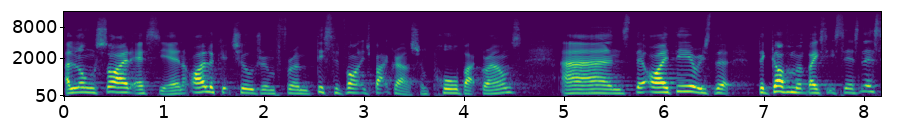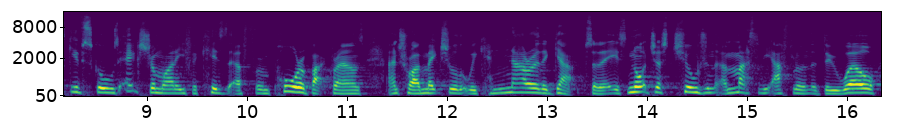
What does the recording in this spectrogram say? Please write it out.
alongside SEN, I look at children from disadvantaged backgrounds, from poor backgrounds. And the idea is that the government basically says, let's give schools extra money for kids that are from poorer backgrounds and try and make sure that we can narrow the gap so that it's not just children that are massively affluent that do well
